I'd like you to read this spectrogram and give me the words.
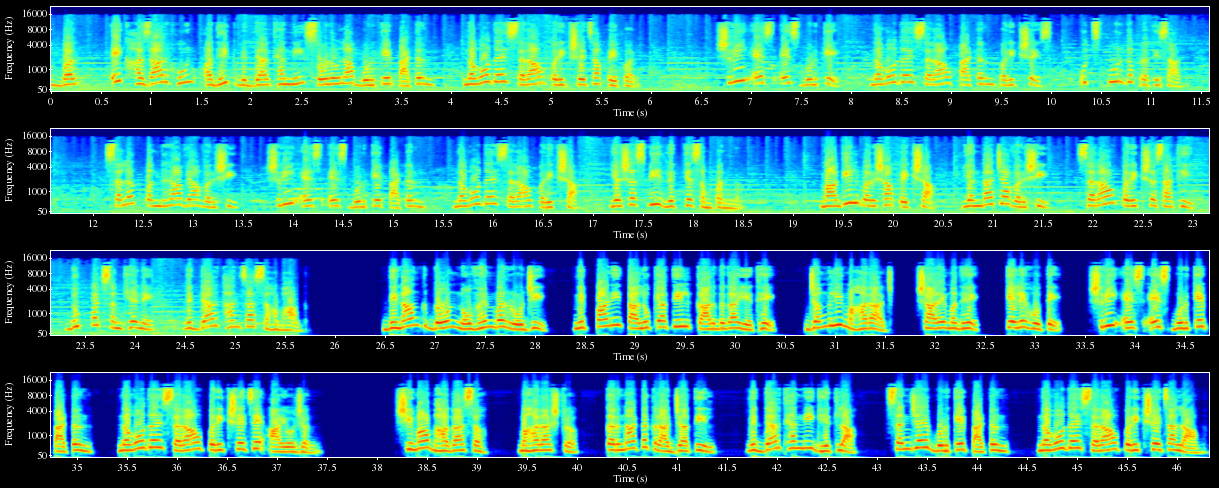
तब्बल एक हजारहून अधिक विद्यार्थ्यांनी सोडवला बुडके पॅटर्न नवोदय सराव परीक्षेचा paper. Shri S S Budke Navodaya सराव पॅटर्न परीक्षेस उत्स्फूर्त प्रतिसाद. सलग पंधराव्या वर्षी Shri S S Budke pattern Navodaya सराव परीक्षा यशस्वीरित्य संपन्न. मागील वर्षापेक्षा यंदाच्या वर्षी सराव परीक्षेसाठी दुप्पट संख्येने विद्यार्थ्यांचा सहभाग. दिनांक दोन नोव्हेंबर रोजी निप्पाणी तालुक्यातील कारदगा येथे जंगली महाराज शाळेमध्ये केले होते. Shri S S Budke pattern Navodaya सराव परीक्षेचे आयोजन. शिमा भागासह महाराष्ट्र कर्नाटक राज्यातील विद्यार्थ्यांनी घेतला संजय बुडके पॅटर्न नवोदय सराव परीक्षेचा लाभ.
